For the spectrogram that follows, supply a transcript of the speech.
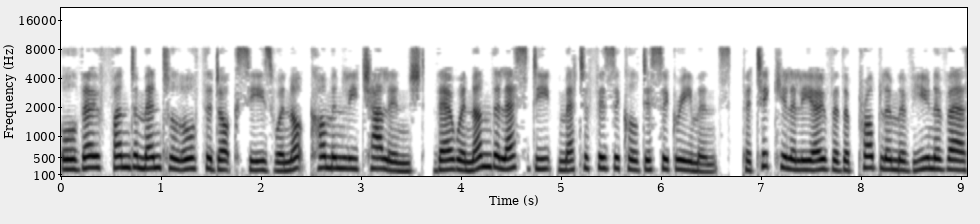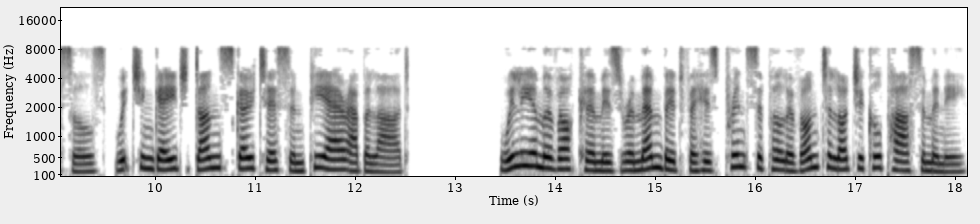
Although fundamental orthodoxies were not commonly challenged, there were nonetheless deep metaphysical disagreements, particularly over the problem of universals, which engaged Duns Scotus and Pierre Abelard. William of Ockham is remembered for his principle of ontological parsimony.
